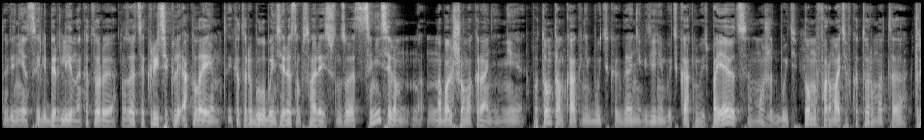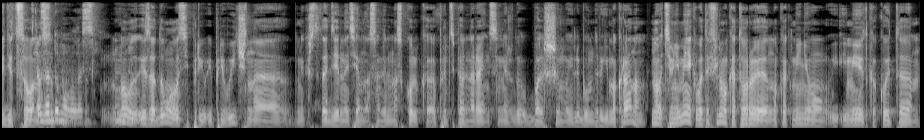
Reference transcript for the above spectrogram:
Венеции или Берлина, которые называются critically acclaimed, и которые было бы интересно посмотреть, что называется, ценителям на большом экране, не потом там как-нибудь, когда они где-нибудь как-нибудь появятся, может быть, в том формате, в котором это традиционно... Задумывалось задумывалась. Ну, угу. и задумывалась, и, при, и привычно. Мне кажется, это отдельная тема, на самом деле, насколько принципиальная разница между большим и любым другим экраном. Но, тем не менее, как бы это фильмы, которые, ну, как минимум, имеют какой-то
